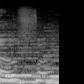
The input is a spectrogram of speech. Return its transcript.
Wonderful.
